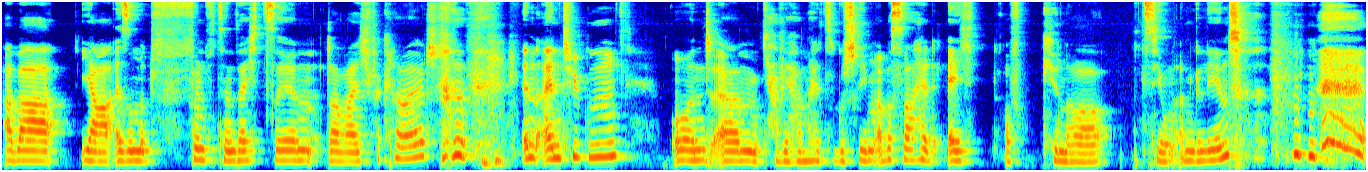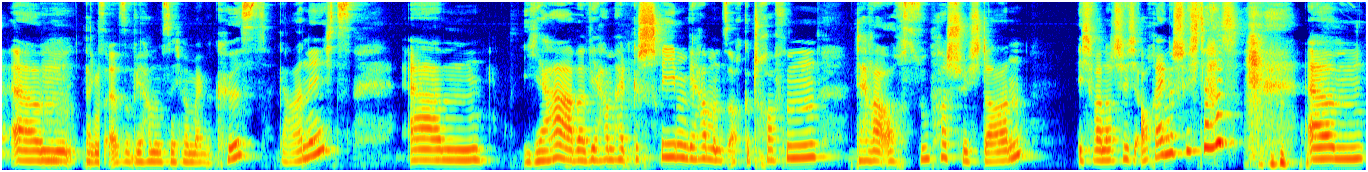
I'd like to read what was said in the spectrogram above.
Aber ja, also mit 15, 16, da war ich verknallt in einen Typen. Und ähm, ja, wir haben halt so geschrieben, aber es war halt echt auf Kinderbeziehungen angelehnt. ähm, also wir haben uns nicht mal mehr geküsst, gar nichts. Ähm, ja, aber wir haben halt geschrieben, wir haben uns auch getroffen. Der war auch super schüchtern. Ich war natürlich auch eingeschüchtert. ähm,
